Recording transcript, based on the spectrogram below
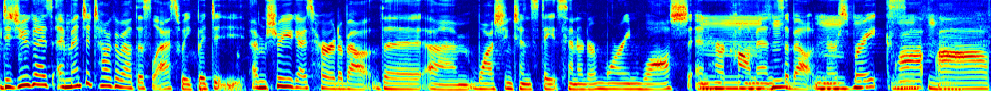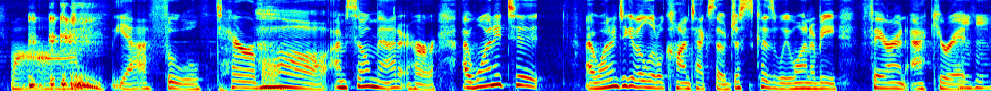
Did you guys? I meant to talk about this last week, but did, I'm sure you guys heard about the um, Washington State Senator Maureen Walsh and her Mm-hmm. comments about nurse breaks. Wah. yeah. Fool. Terrible. Oh, I'm so mad at her. I wanted to. I wanted to give a little context though, just because we want to be fair and accurate. Mm-hmm.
